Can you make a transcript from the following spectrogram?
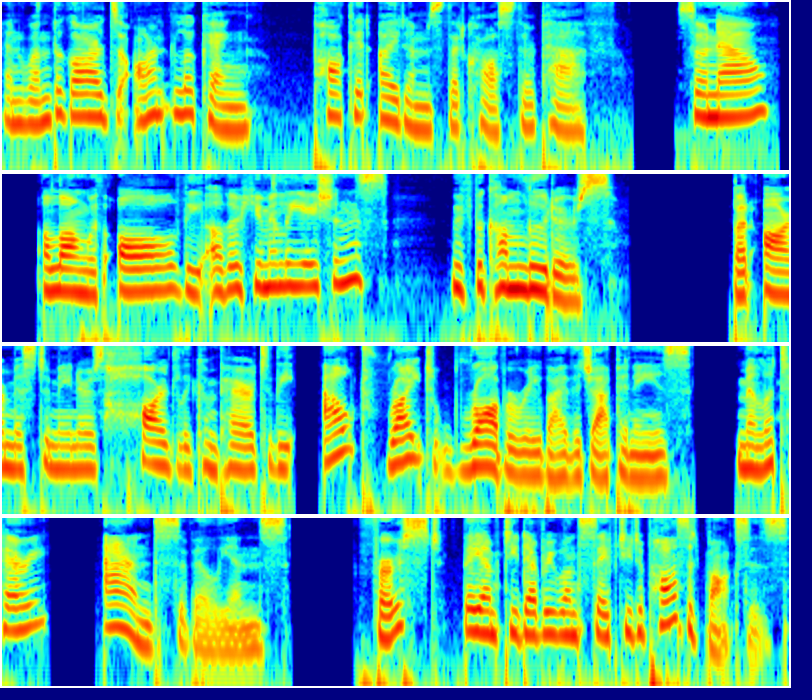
and when the guards aren't looking, pocket items that cross their path. So now, along with all the other humiliations, we've become looters. But our misdemeanors hardly compare to the outright robbery by the Japanese, military and civilians. First, they emptied everyone's safety deposit boxes.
